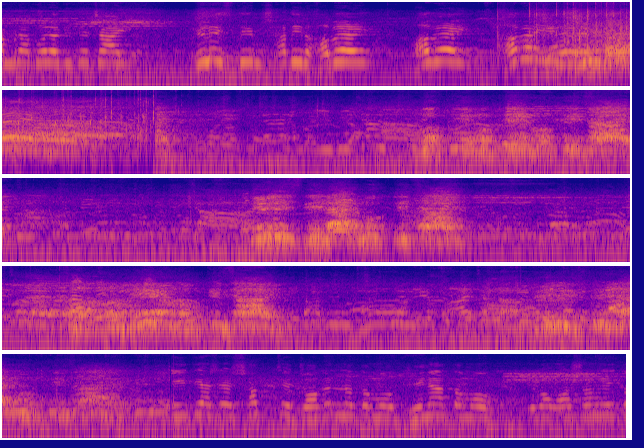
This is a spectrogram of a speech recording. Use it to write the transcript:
আমরা বলে দিতে চাই, ফিলিস্তিন স্বাধীন হবেই হবেই হবেই। মুক্তি মুক্তি মুক্তি চাই। ফিলিস্তিনের মুক্তি চাই। ছাত্রলীগ মুক্তি চাই। ইতিহাসের সবচেয়ে জঘন্যতম, ঘৃণাতম এবং অসংহিত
